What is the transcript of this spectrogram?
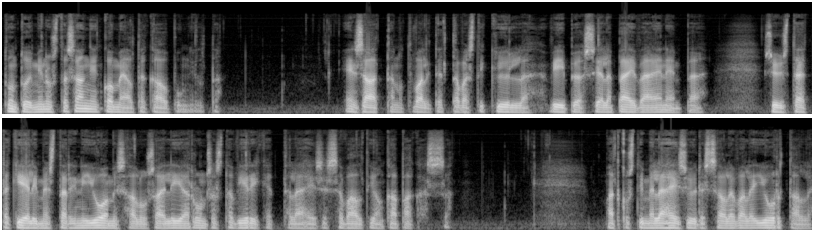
tuntui minusta sangen komealta kaupungilta. En saattanut valitettavasti kyllä viipyä siellä päivää enempää – syystä, että kielimestarini juomishalu sai liian runsasta virikettä läheisessä valtion kapakassa. Matkustimme läheisyydessä olevalle jurtalle,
